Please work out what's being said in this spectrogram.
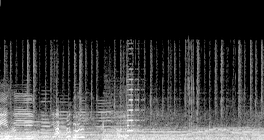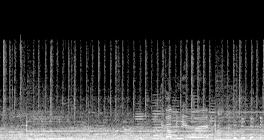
Easy. Come here.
